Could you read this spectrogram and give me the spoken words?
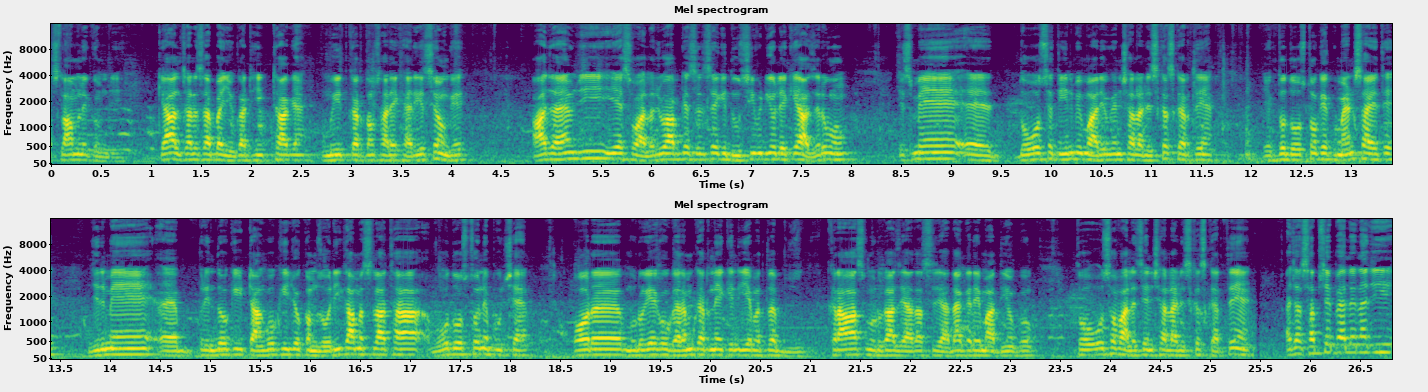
अस्सलाम वालेकुम जी। क्या हाल चाल है सब भाइयों का? ठीक ठाक है? उम्मीद करता हूँ सारे खैरियत से होंगे। आज आया हूँ जी ये सवाल है, जो आपके सिलसिले की दूसरी वीडियो लेके हाजिर हुआ हूँ। इसमें दो से तीन बीमारियों के इंशाल्लाह डिस्कस करते हैं। एक दो दोस्तों के कमेंट्स आए थे, जिनमें परिंदों की टांगों की जो कमज़ोरी का मसला था, वो दोस्तों ने पूछा है। और मुर्गे को गर्म करने के लिए मतलब क्रास मुर्गा ज़्यादा से ज़्यादा करे मादियों को। तो उस हवाले से इंशाल्लाह डिस्कस करते हैं। अच्छा सबसे पहले ना जी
